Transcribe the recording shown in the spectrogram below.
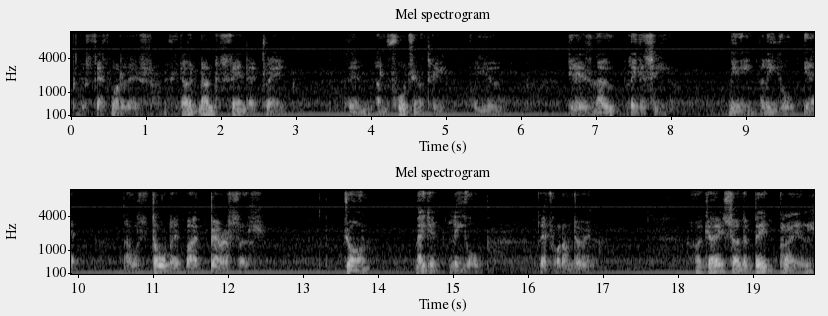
because that's what it is. If you don't understand that flag, then unfortunately for you, it has no legacy, meaning legal, in it. I was told that by barristers. John, make it legal. That's what I'm doing. Okay, so the big players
